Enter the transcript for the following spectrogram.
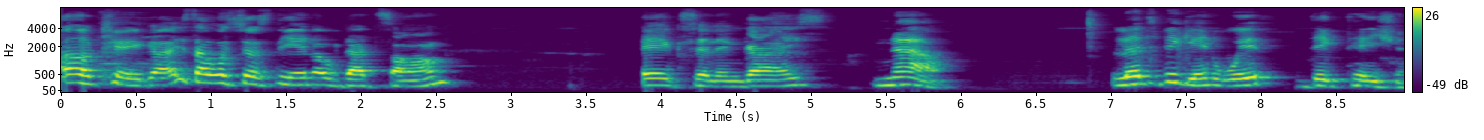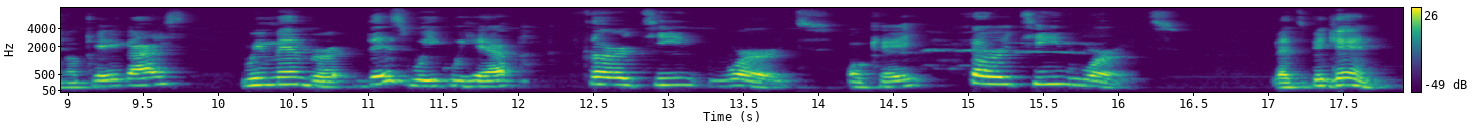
Okay, guys, that was just the end of that song. Excellent, guys. Now, let's begin with dictation, okay, guys? Remember, this week we have 13 words, okay? 13 words. Let's begin.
